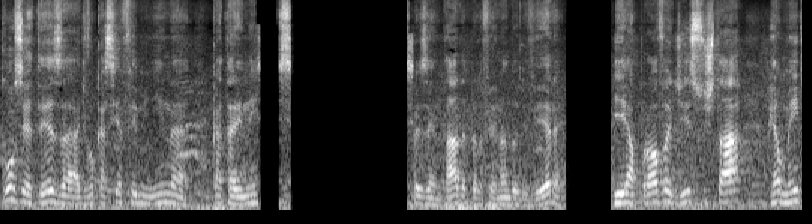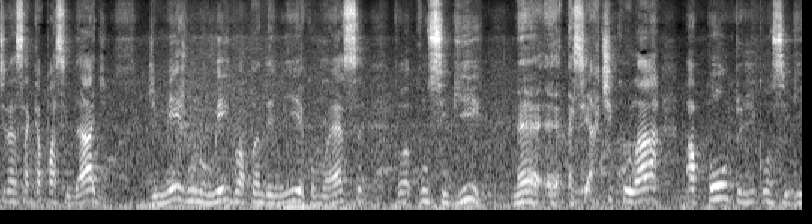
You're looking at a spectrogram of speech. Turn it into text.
Com certeza, a advocacia feminina catarinense representada pela Fernanda Oliveira, e a prova disso está realmente nessa capacidade de, mesmo no meio de uma pandemia como essa, conseguir né, é, se articular a ponto de conseguir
